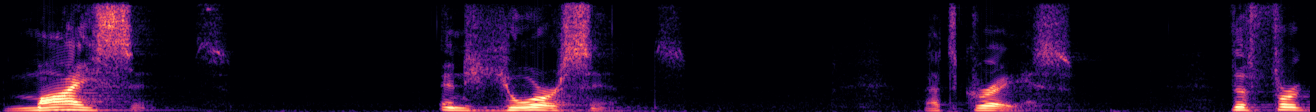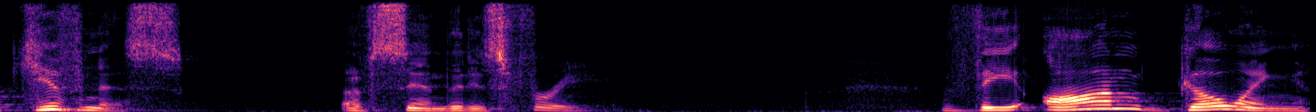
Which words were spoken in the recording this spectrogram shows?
My sins and your sins. That's grace. The forgiveness of sin that is free. The ongoing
